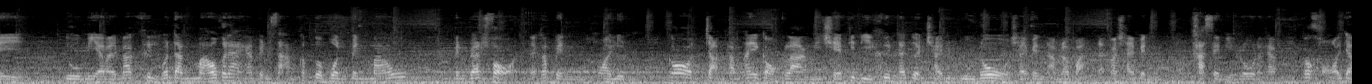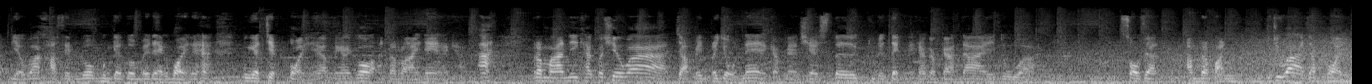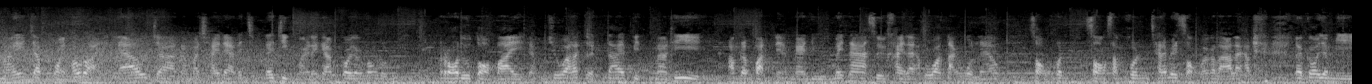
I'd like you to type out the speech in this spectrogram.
ดูมีอะไรมากขึ้นว่าดันเมาส์ก็ได้ครับ เป็น 3 กับตัวบนเป็นเมาส์เป็นแรดฟอร์ดแล้วก็เป็นฮอยลุนก็จะทำให้กองกลางมีเชฟที่ดีขึ้น ถ้าเกิดใช้เป็นบรูโน่ใช้เป็นอัมราบัตแล้วก็ใช้เป็นคาเซมิโร่นะครับ ก็ขออย่างเดียวว่าคาเซมิโร่มึงจะโดนใบแดงบ่อยนะฮะ มึงจะเจ็บบ่อยนะครับไม่งั้นก็อันตรายแน่นะครับอะประมาณนี้ครับก็เชื่อว่าจะเป็นประโยชน์แน่กับแมนเชสเตอร์ยูไนเต็ดนะครับกับการได้ตัว โซเฟียอัมราบัตอยู่ที่ว่าจะปล่อยไหมจะปล่อยเท่าไหร่ แล้วจะนำมาใช้ได้จริงได้จริงไหมนะครับ ก็ยังต้องรอดูต่อไปแต่ผมเชื่อว่าถ้าเกิดได้ปิดมาที่อัมราบัตเนี่ยแมนยูไม่น่าซื้อใครแล้วเพราะว่าตังค์หมดแล้ว2คน2อสคนใช้ไป2ร้อยกว่าล้านแล้วครับ แล้วก็ยังมี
